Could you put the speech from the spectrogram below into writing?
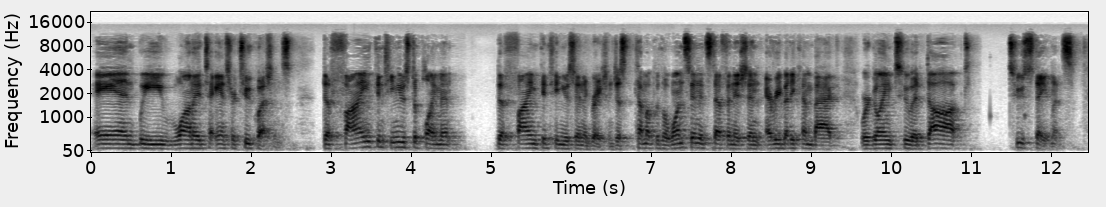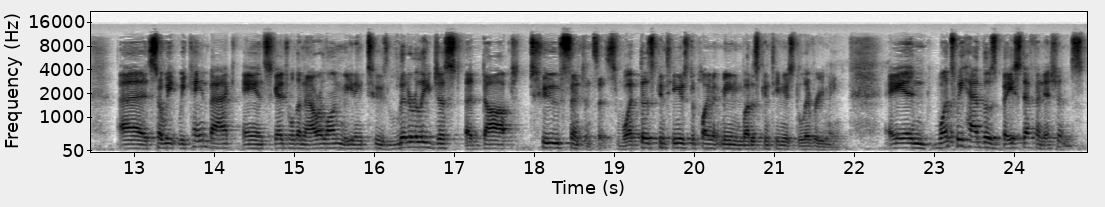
and we wanted to answer two questions. Define continuous deployment, define continuous integration. Just come up with a one sentence definition. Everybody come back. We're going to adopt two statements. Uh, so we, we came back and scheduled an hour long meeting to literally just adopt two sentences. What does continuous deployment mean? What does continuous delivery mean? And once we had those base definitions,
